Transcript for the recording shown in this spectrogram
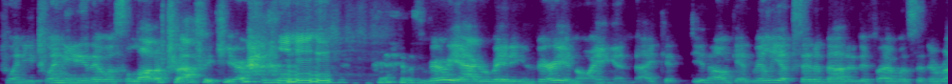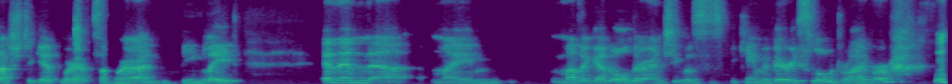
2020, there was a lot of traffic here. it was very aggravating and very annoying, and I could, you know, get really upset about it if I was in a rush to get where somewhere and being late and then uh, my mother got older and she was became a very slow driver and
